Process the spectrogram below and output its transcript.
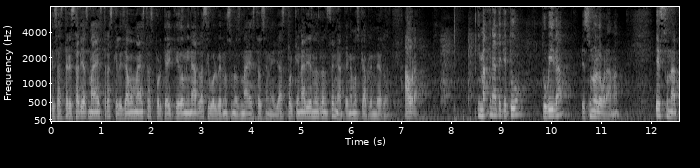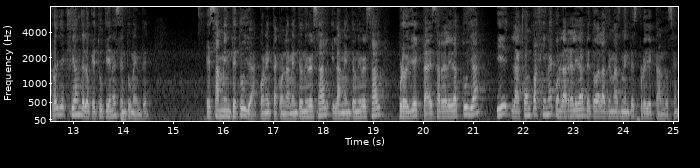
esas tres áreas maestras que les llamo maestras porque hay que dominarlas y volvernos unos maestros en ellas, porque nadie nos lo enseña, tenemos que aprenderlas. Ahora, imagínate que tú, tu vida, es un holograma, es una proyección de lo que tú tienes en tu mente. Esa mente tuya conecta con la mente universal y la mente universal proyecta esa realidad tuya y la compagina con la realidad de todas las demás mentes proyectándose.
